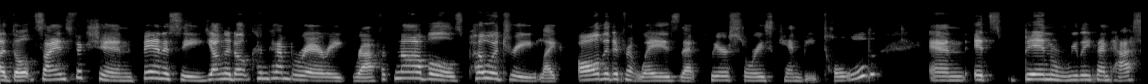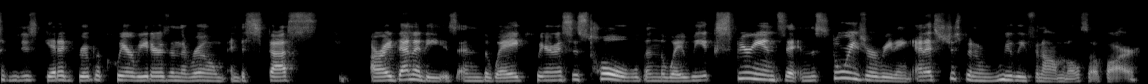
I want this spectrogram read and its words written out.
adult science fiction fantasy young adult contemporary graphic novels poetry like all the different ways that queer stories can be told. And it's been really fantastic to just get a group of queer readers in the room and discuss our identities and the way queerness is told and the way we experience it and the stories we're reading. And it's just been really phenomenal so far.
